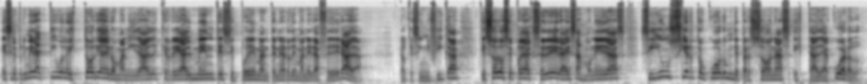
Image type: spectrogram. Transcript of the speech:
es el primer activo en la historia de la humanidad que realmente se puede mantener de manera federada, lo que significa que solo se puede acceder a esas monedas si un cierto quórum de personas está de acuerdo.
